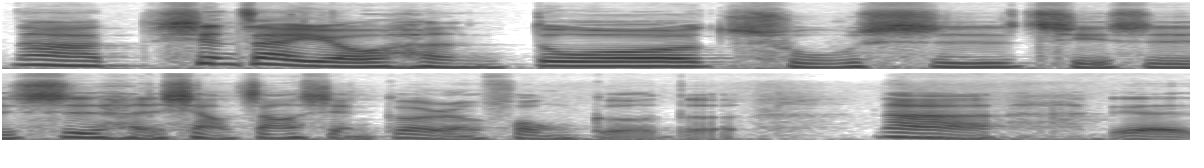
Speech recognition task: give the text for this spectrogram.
那现在有很多厨师其实是很想彰显个人风格的。那呃，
